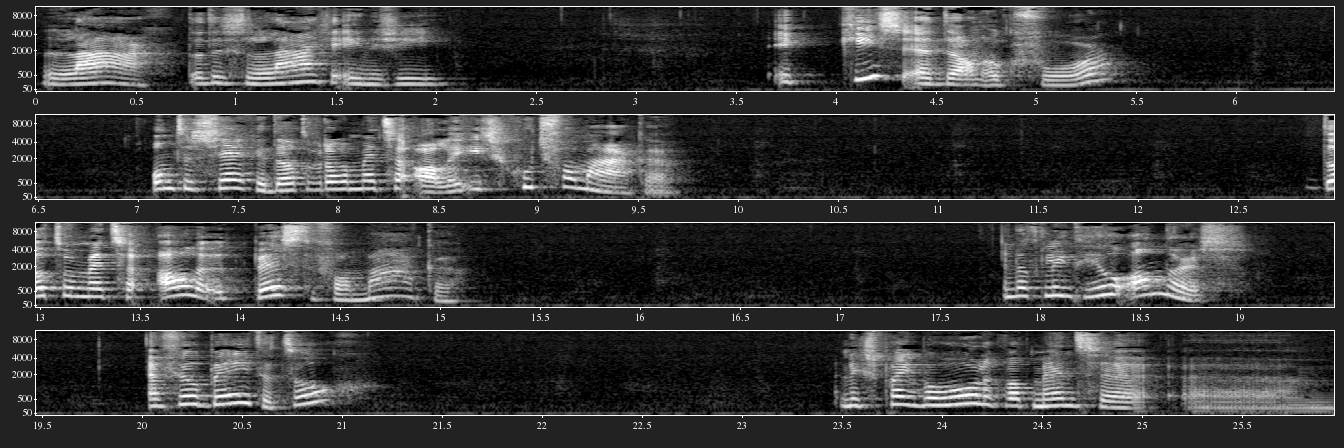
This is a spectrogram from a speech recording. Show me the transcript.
laag. Dat is lage energie. Ik kies er dan ook voor om te zeggen dat we er met z'n allen iets goed van maken. Dat we met z'n allen het beste van maken. En dat klinkt heel anders en veel beter, toch? En ik spreek behoorlijk wat mensen ehm,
